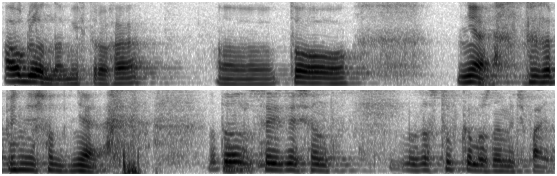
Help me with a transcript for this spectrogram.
a oglądam ich trochę, to nie, to za 50 nie. No to 60, no za stówkę można mieć fajne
